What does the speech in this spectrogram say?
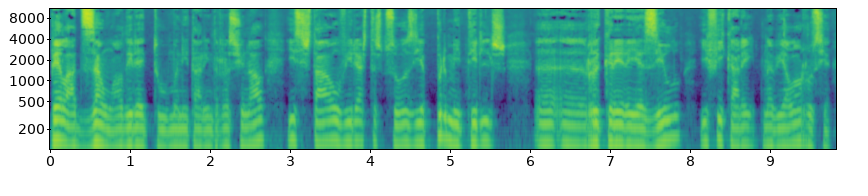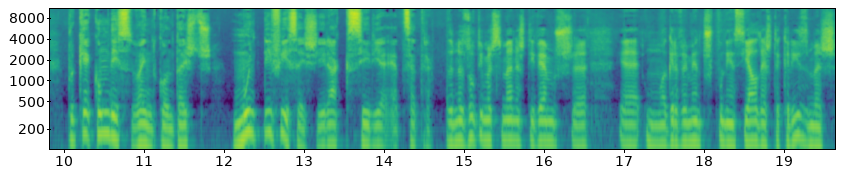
pela adesão ao direito humanitário internacional e se está a ouvir estas pessoas e a permitir-lhes requererem asilo e ficarem na Bielorrússia. Porque, como disse, vem de contextos muito difíceis, Iraque, Síria, etc. Nas últimas semanas tivemos uh, um agravamento exponencial desta crise, mas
